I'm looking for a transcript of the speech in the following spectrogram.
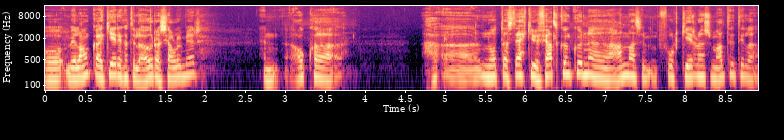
Og mér langaði að gera eitthvað til að augra sjálfur mér en ákvaða að notast ekki við fjallgöngun eða annað sem fólk gerur þessum aldrei til að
